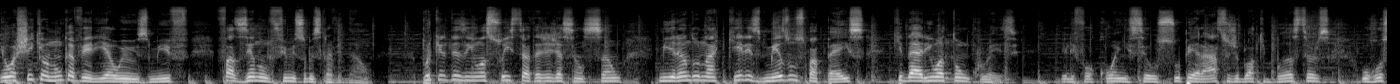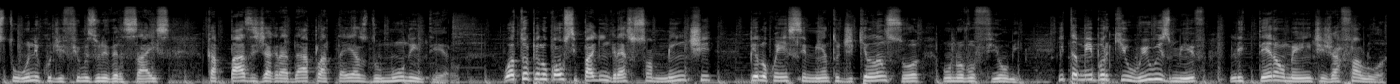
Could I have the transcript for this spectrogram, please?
Eu achei que eu nunca veria Will Smith fazendo um filme sobre escravidão, porque ele desenhou a sua estratégia de ascensão mirando naqueles mesmos papéis que dariam a Tom Cruise. Ele focou em seus superaços de blockbusters, o rosto único de filmes universais capazes de agradar plateias do mundo inteiro. O ator pelo qual se paga ingresso somente pelo conhecimento de que lançou um novo filme, e também porque Will Smith literalmente já falou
